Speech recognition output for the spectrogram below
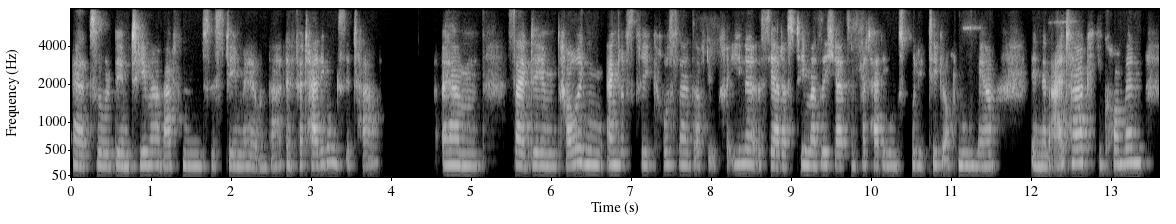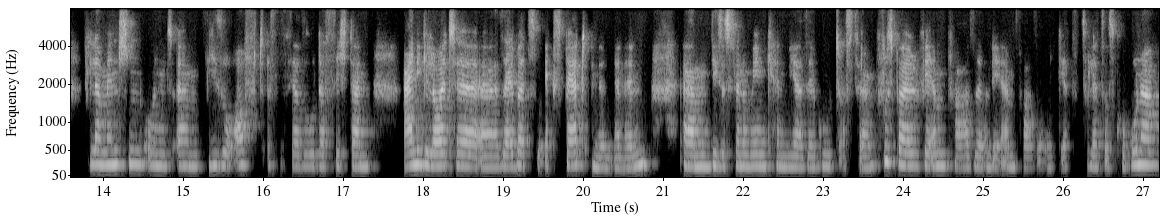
äh, zu dem Thema Waffensysteme und äh, Verteidigungsetat. Ähm, seit dem traurigen Angriffskrieg Russlands auf die Ukraine ist ja das Thema Sicherheits- und Verteidigungspolitik auch nunmehr in den Alltag gekommen vieler Menschen. Und ähm, wie so oft ist es ja so, dass sich dann einige Leute äh, selber zu ExpertInnen ernennen. Ähm, dieses Phänomen kennen wir ja sehr gut aus der Fußball-WM-Phase und EM-Phase und jetzt zuletzt aus Corona.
